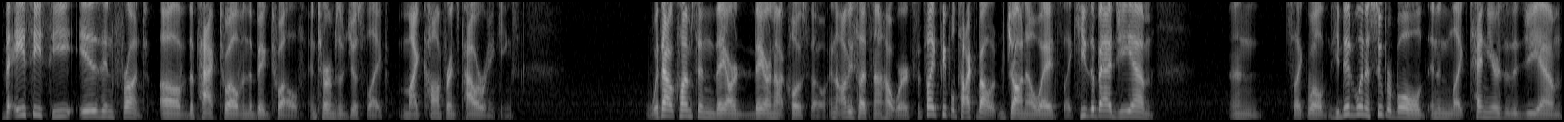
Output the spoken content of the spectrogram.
the ACC is in front of the Pac 12 and the Big 12 in terms of just like my conference power rankings. Without Clemson, they are they are not close though, and obviously that's not how it works. It's like people talk about John Elway. It's like he's a bad GM, and it's like, well, he did win a Super Bowl in, in like ten years as a GM.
